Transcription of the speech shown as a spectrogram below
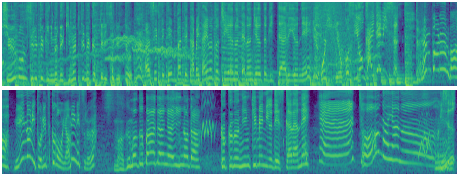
注文する時にまだ決まってなかったりすると焦ってテンパって食べたいのと違うの頼んじゃう時ってあるよね。お引き起こす妖怪デビス。テンパルンバみんなに取り付くのを闇にする？もぐもぐバーガーがいいのだ。ここの人気メニューですからね。へえ超悩む。水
